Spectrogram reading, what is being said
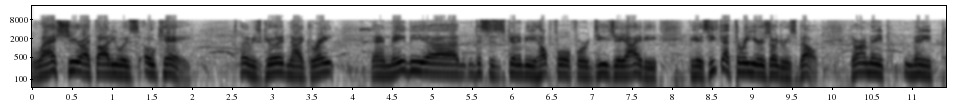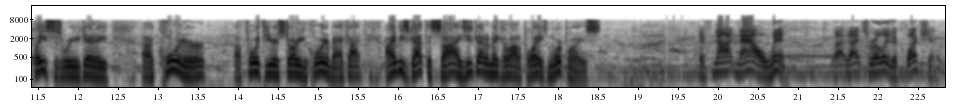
Last year, I thought he was okay. I thought he was good, not great. And maybe uh, this is going to be helpful for DJ Ivey because he's got three years under his belt. There aren't many many places where you get a, a corner, a fourth year starting cornerback. I, Ivey's got the size. He's got to make a lot of plays, more plays. If not now, when? That's really the question.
